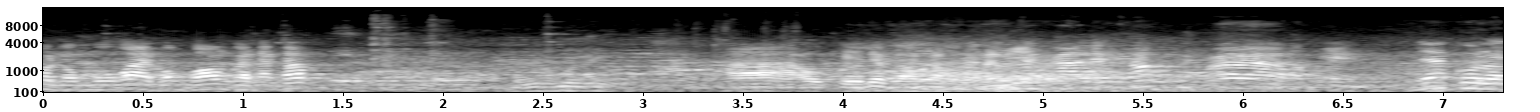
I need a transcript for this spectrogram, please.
พนมมือไหว้พร้อมๆกันนะครับอ่าโอเคเรียบร้อยครับอันนี้การเลยครับอ่าโอเคเนี่ยก็เรา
